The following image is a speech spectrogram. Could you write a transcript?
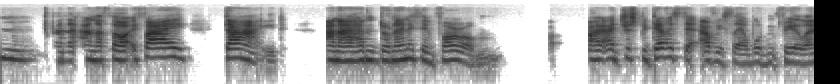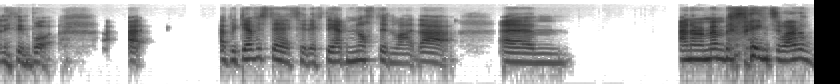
Mm. And, and I thought if I died and I hadn't done anything for them, I, would just be devastated. Obviously, I wouldn't feel anything, but I, would be devastated if they had nothing like that. Um, and I remember saying to Adam,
